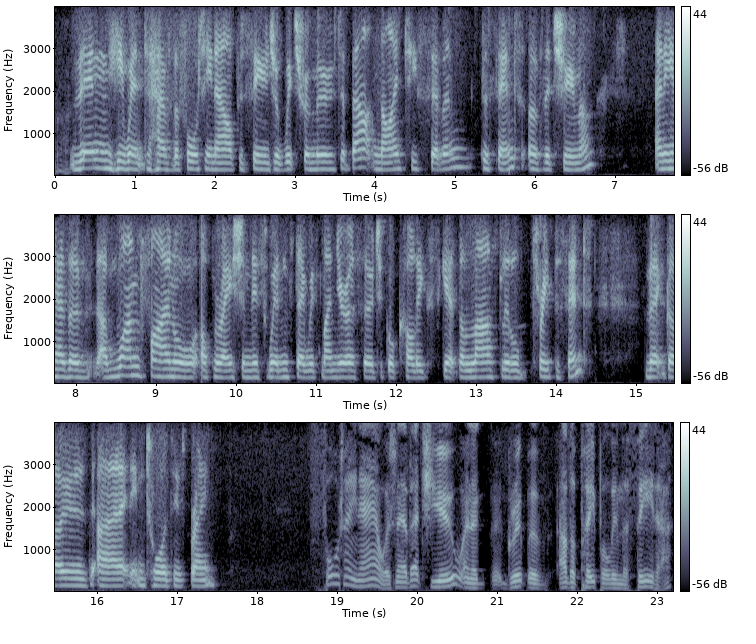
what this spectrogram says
Right. Then he went to have the 14 hour procedure, which removed about 97% of the tumour. And he has a, a, one final operation this Wednesday with my neurosurgical colleagues to get the last little 3% that goes uh, in towards his brain. 14 hours. Now, that's you and a, a group of other people in the theatre.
